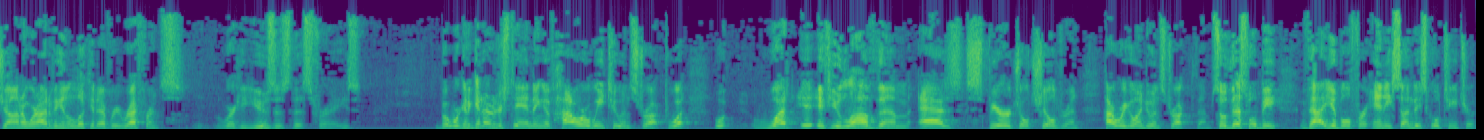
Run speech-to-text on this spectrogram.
John, and we're not even going to look at every reference where he uses this phrase. But we're going to get an understanding of how are we to instruct. What, what, if you love them as spiritual children, how are we going to instruct them? So this will be valuable for any Sunday school teacher,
